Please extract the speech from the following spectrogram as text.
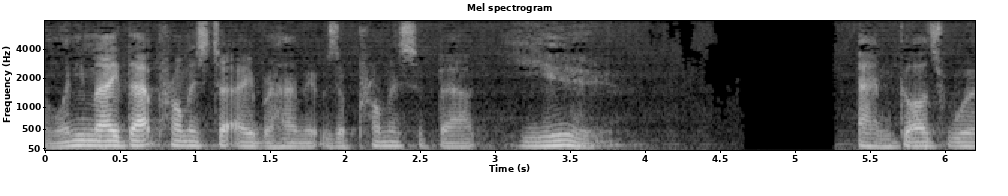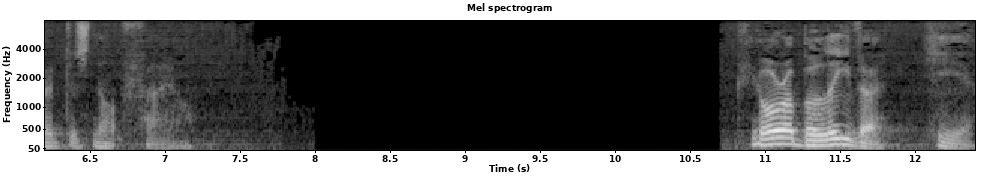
And when he made that promise to Abraham, it was a promise about you. And God's word does not fail. If you're a believer here,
